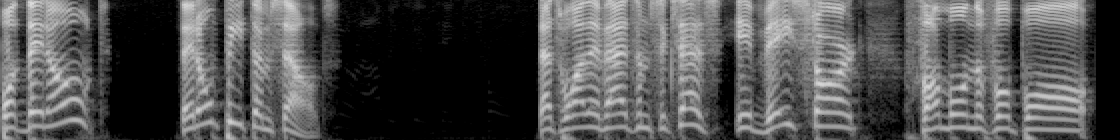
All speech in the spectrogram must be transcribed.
but they don't. They don't beat themselves. That's why they've had some success. If they start fumbling the football,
